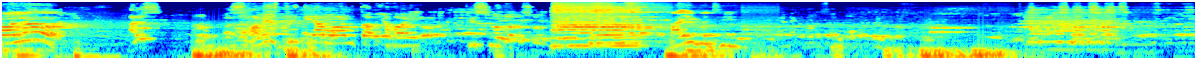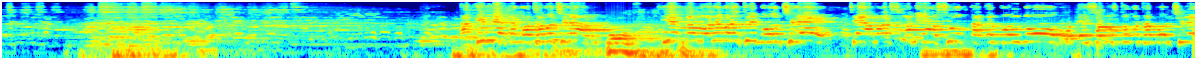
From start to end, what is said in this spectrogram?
বলো। আরে স্বামী স্ত্রী দিয়া মন তবে হয় কৃষ্ণ দর্শন। তাই বুঝি। কিন্তু একটা কথা বলছিলাম। কি একটা মনে মনে তুমি বলছিলে যে আমার স্বামী আসুক তাকে বলব এই সমস্ত কথা বলছিলে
